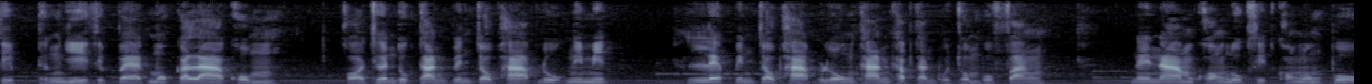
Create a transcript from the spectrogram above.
20 ถึง 28 มกราคม ขอเชิญทุกท่านเป็นเจ้าภาพลูกนิมิต และเป็นเจ้าภาพโรงทานครับท่านผู้ชมผู้ฟัง ในนามของลูกศิษย์ของหลวงปู่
